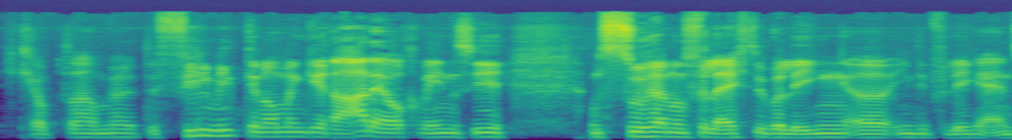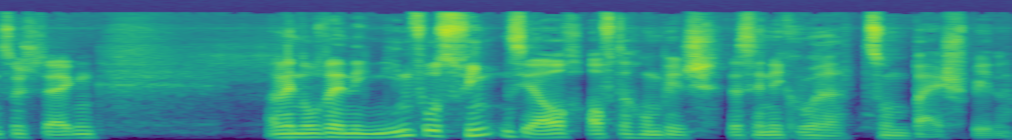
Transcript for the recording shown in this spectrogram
Ich glaube, da haben wir heute viel mitgenommen, gerade auch wenn Sie uns zuhören und vielleicht überlegen, äh, in die Pflege einzusteigen. Alle notwendigen Infos finden Sie auch auf der Homepage der Senecura zum Beispiel.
